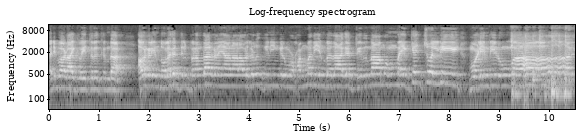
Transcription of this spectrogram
பரிபாடாக்கி வைத்திருக்கின்றான். அவர்கள் இந்த உலகத்தில் பிறந்தார்களேயானால் அவர்களுக்கு நீங்கள் முகம்மது என்பதாக திருநாமம் வைக்க சொல்லி மொழிந்திடுவார்.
